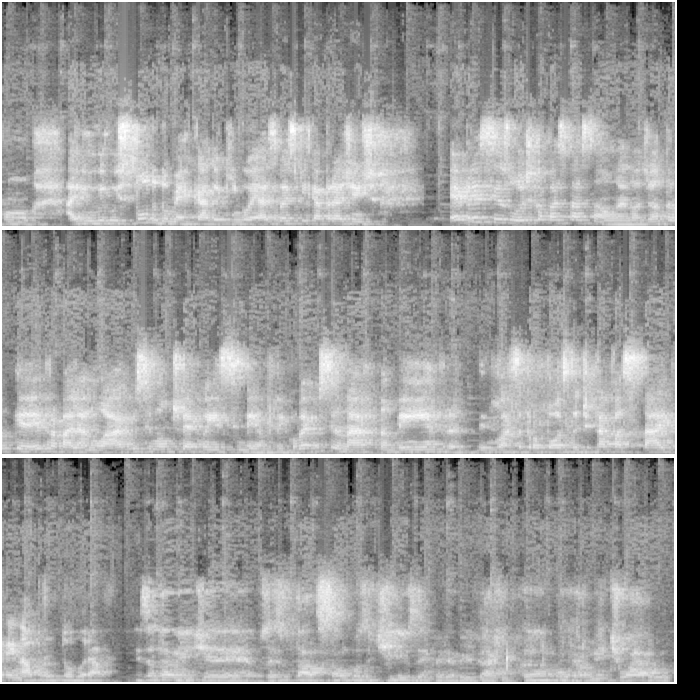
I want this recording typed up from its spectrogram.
com o estudo do mercado aqui em Goiás, e vai explicar para a gente é preciso hoje capacitação, né? Não adianta querer trabalhar no agro se não tiver conhecimento. E como é que o Senar também entra com essa proposta de capacitar e treinar o produtor rural? Exatamente. É, os resultados são positivos da empregabilidade no campo. Realmente o agro,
